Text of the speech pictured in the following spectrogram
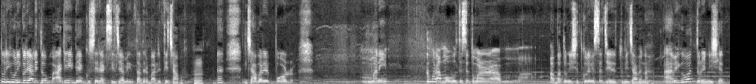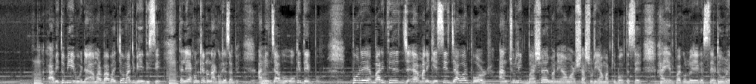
তড়িঘড়ি করে আমি তো আগেই ব্যাগ ঘুষে রাখছি যে আমি তাদের বাড়িতে যাব। হুম। যাবারের পর মানে আমার আম্মা বলতেছে তোমার আব্বা তো নিষেধ করে গেছে যে তুমি যাবে না। আমি গো ধরে নিষেধ। আমি তো বিয়ে বই না আমার বাবাই তো আমাকে বিয়ে দিছে। তাহলে এখন কেন না করে যাবে? আমি যাব ওকে দেখব। পরে বাড়িতে মানে গেছি, যাওয়ার পর আঞ্চলিক ভাষায় মানে আমার শাশুড়ি আমাকে বলতেছে হাইয়ের পাগল হয়ে গেছে দৌড়ে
